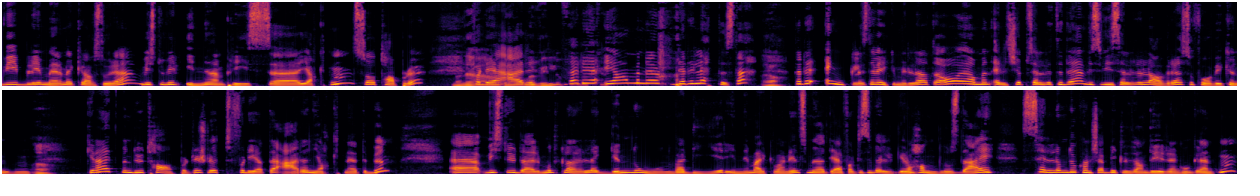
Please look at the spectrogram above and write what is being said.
vi blir mer og mer kravstore. Hvis du vil inn i den prisjakten, så taper du. Men det For er jo det alle vil, det er det, ja, men det er, det er det letteste. Ja. Det er det enkleste virkemidlet. At å ja, men Elkjøp selger til det. Hvis vi selger det lavere, så får vi kunden. Ja. Greit, men du taper til slutt, fordi at det er en jakt ned til bunn. Eh, hvis du derimot klarer å legge noen verdier inn i merkevaren din som gjør at jeg faktisk velger å handle hos deg, selv om du kanskje er bitte litt dyrere enn konkurrenten,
